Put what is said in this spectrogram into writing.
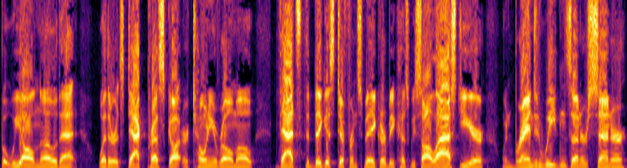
but we all know that whether it's Dak Prescott or Tony Romo, that's the biggest difference maker because we saw last year when Brandon Weeden's under center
